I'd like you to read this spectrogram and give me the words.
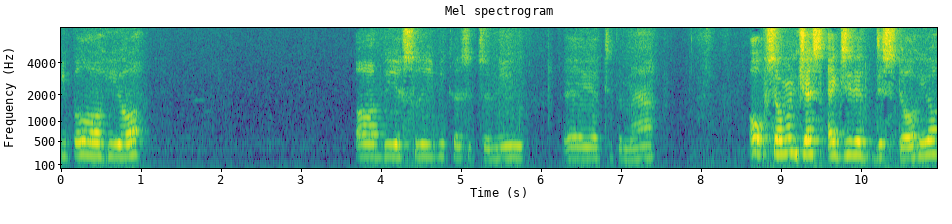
People are here. Obviously, because it's a new area to the map. Oh, someone just exited this door here.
